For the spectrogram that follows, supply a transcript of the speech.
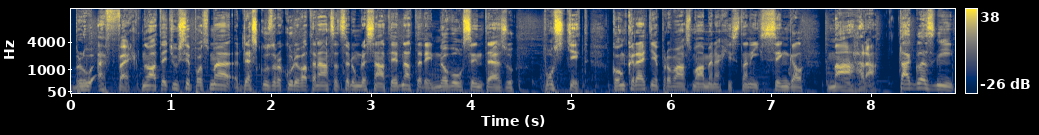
Blue Effect. No a teď už si pojďme desku z roku 1971, tedy novou syntézu, pustit. Konkrétně pro vás máme nachystaný single Máhra. Takhle zní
